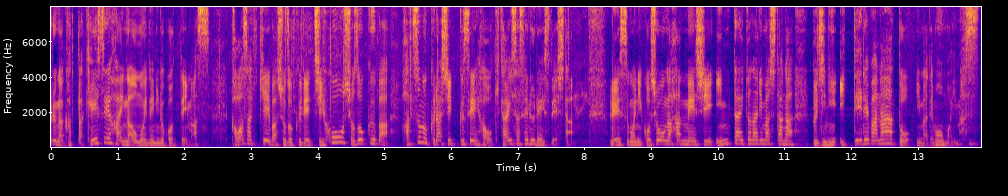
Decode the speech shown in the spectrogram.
ルが勝った京成杯が思い出に残っています。川崎競馬所属で地方所属馬初のクラシック制覇を期待させるレースでした。レース後に故障が判明し引退となりましたが無事に行っていればなと今でも思います。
